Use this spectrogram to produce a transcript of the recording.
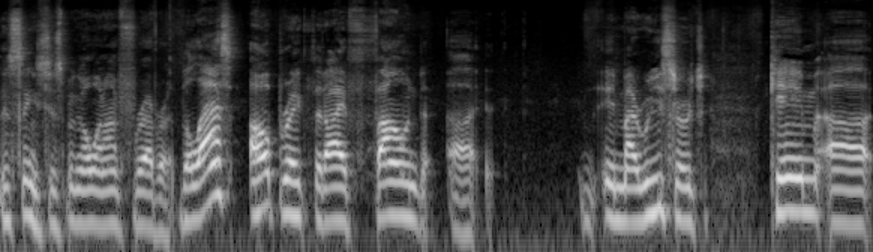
this thing's just been going on forever. The last outbreak that I found uh, in my research came uh,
